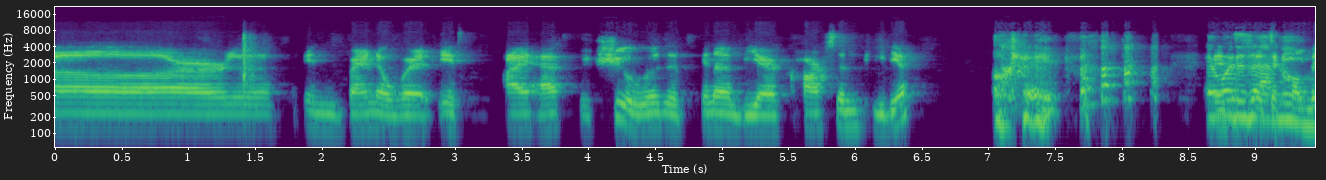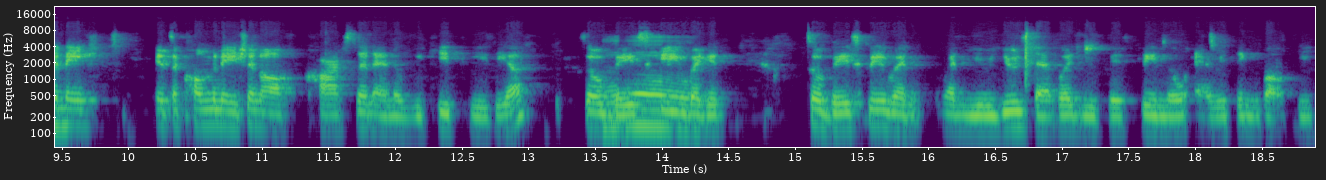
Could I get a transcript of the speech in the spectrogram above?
Uh, in brand of word, if I have to choose, it's gonna be a Carsonpedia. Okay. and what it's, does that it's a mean? combination. It's a combination of Carson and a Wikipedia. So basically, Whoa. when you, so basically when when you use that word, you basically know everything about me.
